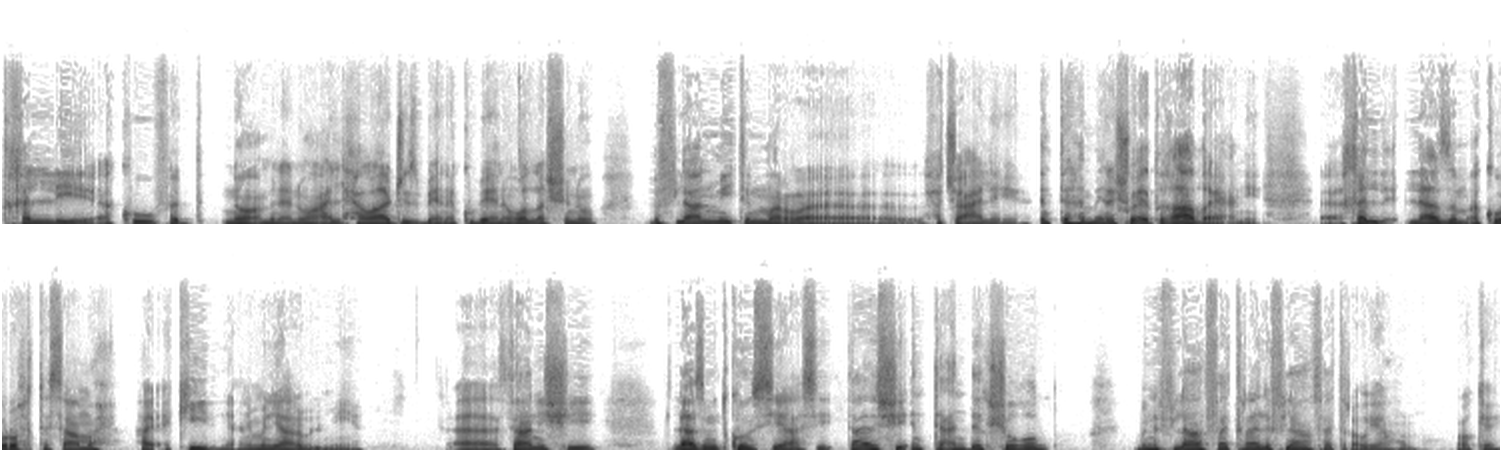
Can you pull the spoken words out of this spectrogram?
تخلي أكو فد نوع من أنواع الحواجز بينك وبينه. والله شنو؟ بفلان ميتين مرة حكى علي أنت همين شوي تغاضى يعني. خل لازم أكو روح تسامح. هاي أكيد يعني مليار بالمية. آه ثاني شيء لازم تكون سياسي. ثالث شيء أنت عندك شغل من فلان فترة لفلان فترة وياهم okay؟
